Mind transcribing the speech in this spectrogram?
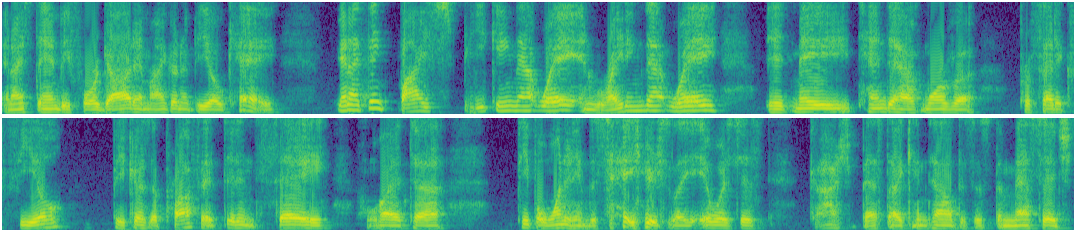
and I stand before God, am I going to be okay? And I think by speaking that way and writing that way, it may tend to have more of a prophetic feel because a prophet didn't say what uh, people wanted him to say usually. It was just, gosh, best I can tell, this is the message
